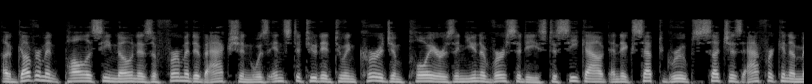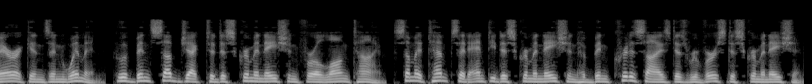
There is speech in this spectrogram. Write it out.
a government policy known as affirmative action was instituted to encourage employers and universities to seek out and accept groups such as African Americans and women, who have been subject to discrimination for a long time. Some attempts at anti discrimination have been criticized as reverse discrimination.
